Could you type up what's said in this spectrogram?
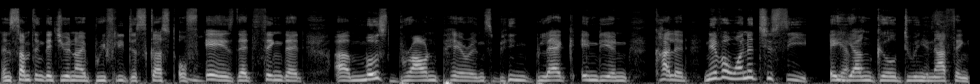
and something that you and I briefly discussed off air is that thing that uh, most brown parents, being black, Indian, colored, never wanted to see a Yeah. young girl doing nothing.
